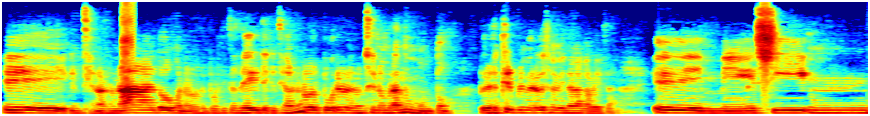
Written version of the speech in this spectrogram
eh, Cristiano Ronaldo, bueno, los deportistas de élite, Cristiano Ronaldo, el pobre, lo estoy nombrando un montón, pero es que el primero que se me viene a la cabeza. Eh, Messi, mm,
